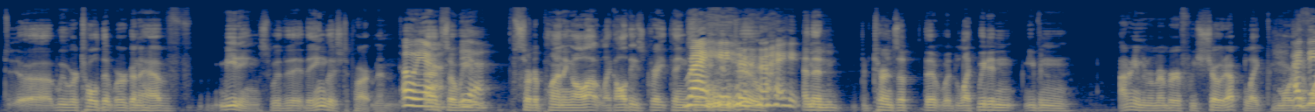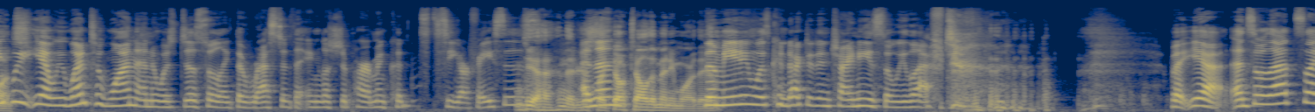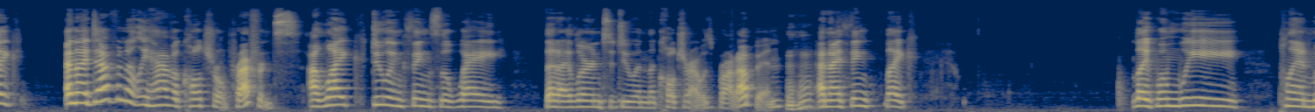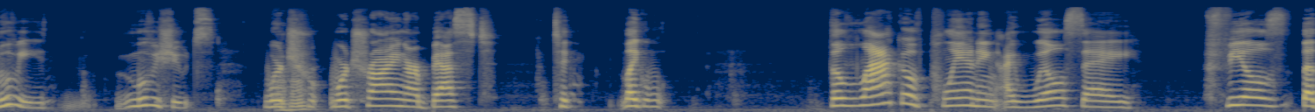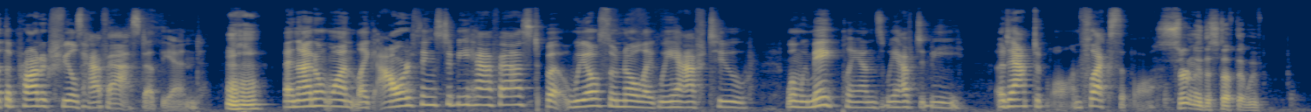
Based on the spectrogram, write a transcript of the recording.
uh, we were told that we are going to have meetings with the, the english department Oh, yeah, and so we yeah. started planning all out like all these great things that we Right, could do right. and then it turns up that would like we didn't even i don't even remember if we showed up like more I think once we yeah we went to one and it was just so like the rest of the English department could see our faces. yeah and they're just And like then don't tell them anymore they The meeting was conducted in Chinese, so we left. but yeah, and so that's like, and I definitely have a cultural preference. I like doing things the way that I learned to do in the culture I was brought up in, Mm-hmm. and I think like, like when we plan movie movie shoots, we're Mm-hmm. tr- we're trying our best to like the lack of planning, I will say, feels that the product feels half-assed at the end. Mhm. And I don't want like our things to be half-assed, but we also know like we have to when we make plans, we have to be adaptable and flexible. certainly the stuff that we've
